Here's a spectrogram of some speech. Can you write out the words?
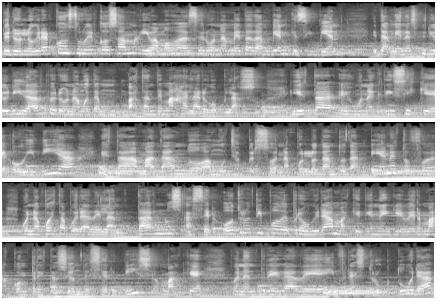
Pero lograr construir COSAM íbamos a hacer una meta también que si bien también es prioridad, pero una meta bastante más a largo plazo. Y esta es una crisis que hoy día está matando a muchas personas. Por lo tanto, también esto fue una apuesta por adelantarnos a hacer otro tipo de programas que tiene que ver más con prestación de servicios, más que con entrega de infraestructura,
